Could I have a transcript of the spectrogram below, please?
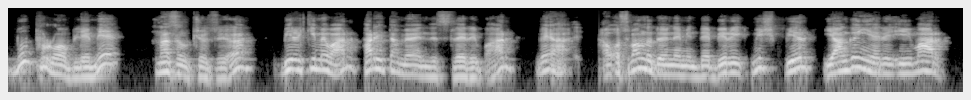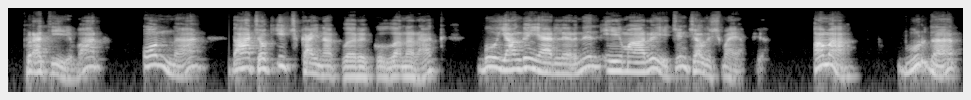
Bu problemi nasıl çözüyor? Birikimi var, harita mühendisleri var ve Osmanlı döneminde birikmiş bir yangın yeri imar pratiği var. Onunla daha çok iç kaynakları kullanarak bu yangın yerlerinin imarı için çalışma yapıyor. Ama burada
